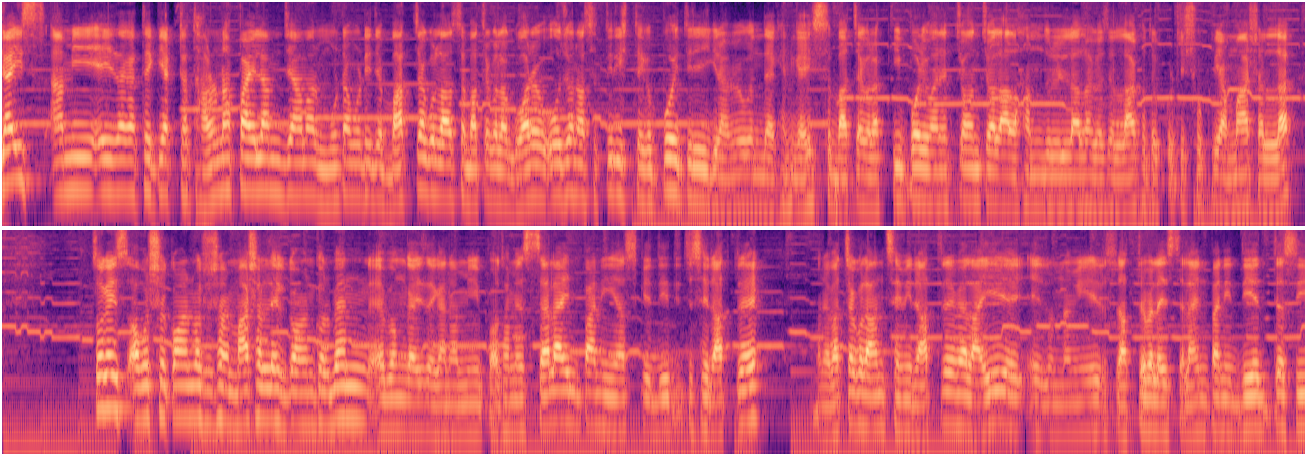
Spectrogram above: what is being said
গাইস আমি এই জায়গা থেকে একটা ধারণা পাইলাম যে আমার মোটামুটি যে বাচ্চাগুলো আছে, বাচ্চাগুলো গড়ের ওজন আছে তিরিশ থেকে পঁয়ত্রিশ গ্রাম। এবং দেখেন গাইস বাচ্চাগুলো কি পরিমাণে চঞ্চল, আলহামদুলিল্লাহ আল্লাহ কাছে লাখ হতে কোটি শুক্রিয়া মাশাল্লাহ সো গাইস অবশ্যই কমেন্ট বক্সে সবাই মাশাল লিখে কমেন্ট করবেন এবং গাইস এখানে আমি প্রথমে স্যালাইন পানি আজকে দিয়ে দিতেছি রাত্রে। মানে বাচ্চাগুলো আনছে আমি রাত্রেবেলায় এই- জন্য আমি রাত্রেবেলায় স্যালাইন পানি দিয়ে দিতেছি।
